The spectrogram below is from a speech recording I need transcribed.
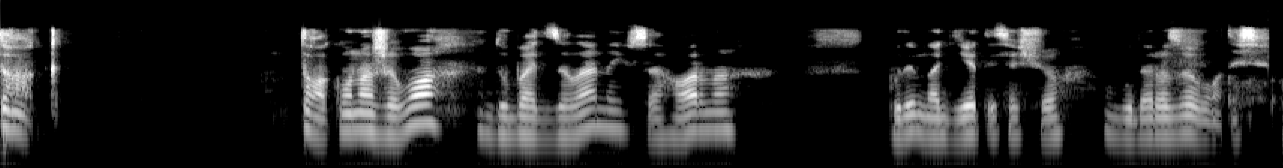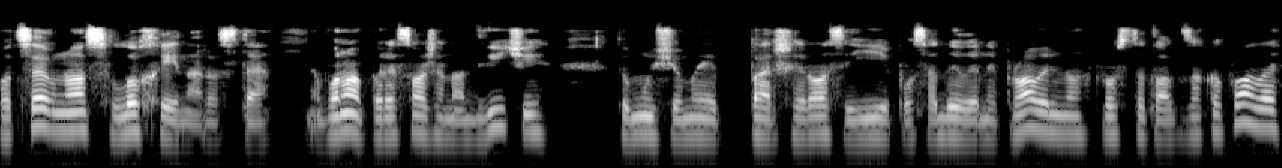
Так. Так, вона жива, дубець зелений, все гарно. Будемо надіятися, що буде розвиватися. Оце в нас лохина росте. Вона пересаджена двічі, тому що ми перший раз її посадили неправильно, просто так закопали,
